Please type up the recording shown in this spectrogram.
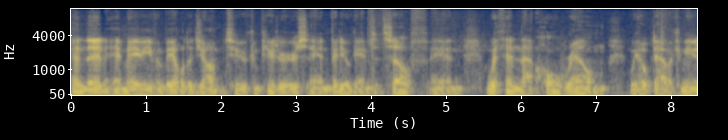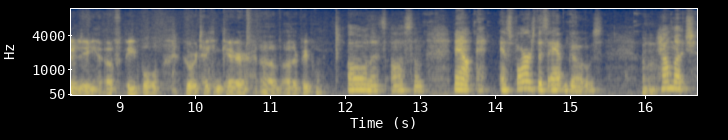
and then it may even be able to jump to computers and video games itself. And within that whole realm, we hope to have a community of people who are taking care of other people. Oh, that's awesome. Now, as far as this app goes, how much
